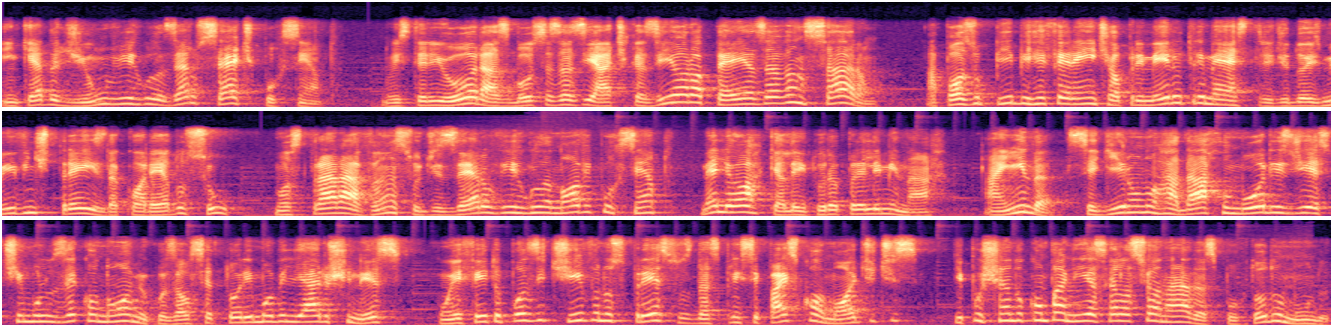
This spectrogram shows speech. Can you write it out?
em queda de 1,07%. No exterior, as bolsas asiáticas e europeias avançaram após o PIB referente ao primeiro trimestre de 2023 da Coreia do Sul mostrar avanço de 0,9%, melhor que a leitura preliminar. Ainda seguiram no radar rumores de estímulos econômicos ao setor imobiliário chinês, com efeito positivo nos preços das principais commodities e puxando companhias relacionadas por todo o mundo.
